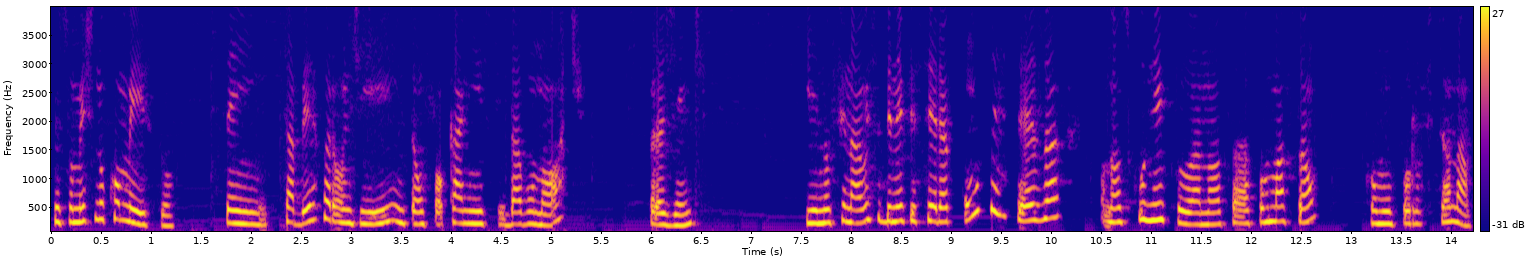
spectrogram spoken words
principalmente no começo, sem saber para onde ir, então focar nisso dava um norte para gente. E no final isso beneficiaria com certeza o nosso currículo, a nossa formação como profissional.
